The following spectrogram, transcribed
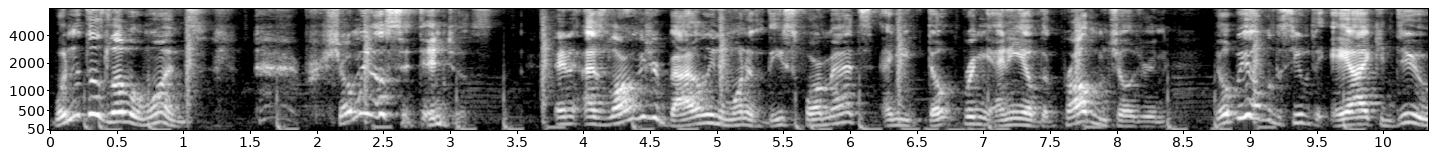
When those level ones? Show me those Shedinjas. And as long as you're battling in one of these formats and you don't bring any of the problem children, you'll be able to see what the AI can do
